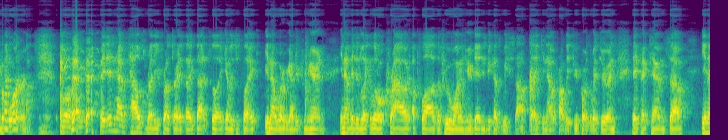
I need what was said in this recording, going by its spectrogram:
before. well, I, they didn't have towels ready for us or anything like that. So like it was just like, you know, what are we gonna do from here? And you know, they did like a little crowd applause of who won and who didn't because we stopped like, you know, probably three quarters of the way through and they picked him. So, you know,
